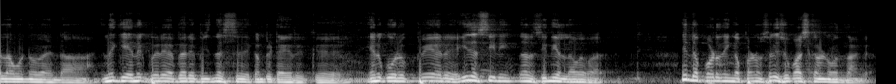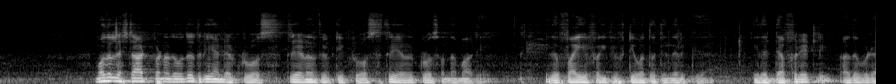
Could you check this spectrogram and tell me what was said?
எல்லாம் ஒன்றும் வேண்டாம். எனக்கு எனக்கு பெரிய பெரிய பிஸ்னஸ் கம்ப்ளீட் ஆகிருக்கு எனக்கு ஒரு பேர் இது சீனியர் சீனியர் லவர் இந்த படம் நீங்கள் பண்ணணும் சொல்லி சுபாஷ் கரன் வந்தாங்க. முதல்ல ஸ்டார்ட் பண்ணது வந்து three hundred crores three hundred fifty crores three hundred crores அந்த மாதிரி. இது ஃபைவ் ஃபைவ் ஃபிஃப்டி வந்து இருக்குது இதை டெஃபினெட்லி அதை விட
